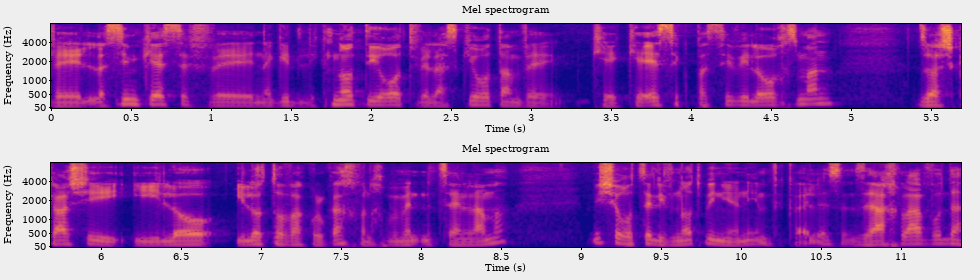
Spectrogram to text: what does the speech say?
ולשים כסף ונגיד לקנות דירות ולהשכיר אותן כעסק פסיבי לאורך זמן, זו השקעה שהיא לא, לא טובה כל כך, ואנחנו באמת נציין למה. מי שרוצה לבנות בניינים וכאלה, זה, זה אחלה עבודה,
